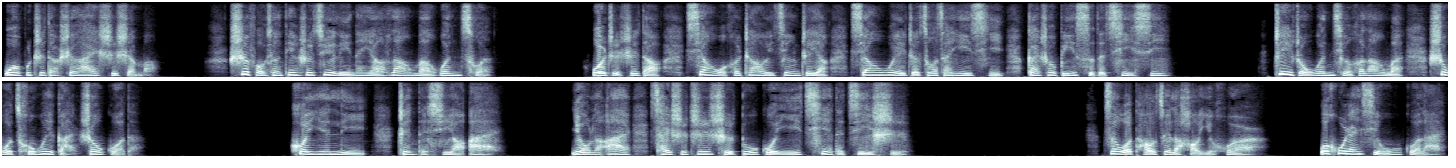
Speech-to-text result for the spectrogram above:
我不知道深爱是什么，是否像电视剧里那样浪漫温存。我只知道，像我和赵一静这样相偎着坐在一起，感受彼此的气息，这种温情和浪漫是我从未感受过的。婚姻里真的需要爱，有了爱，才是支持度过一切的基石。自我陶醉了好一会儿，我忽然醒悟过来，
